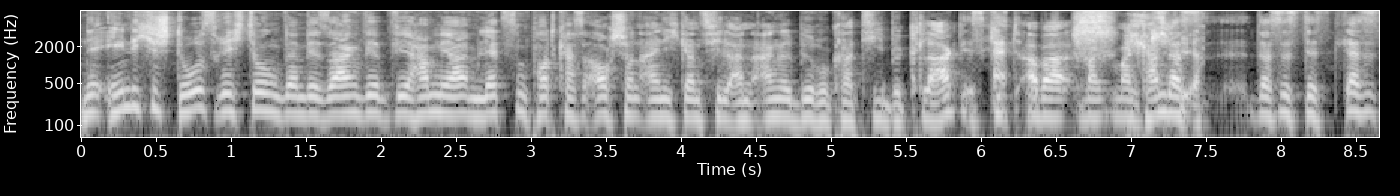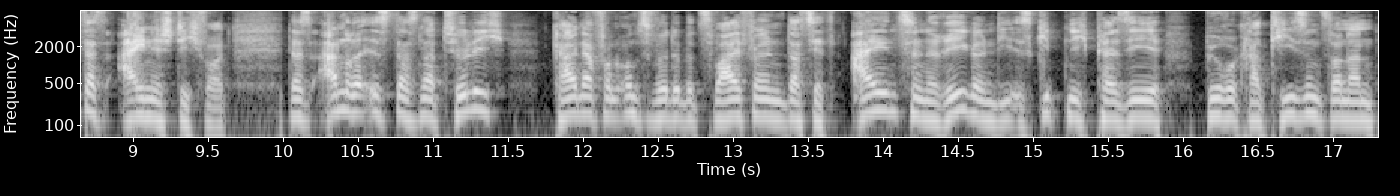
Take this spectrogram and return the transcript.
Eine ähnliche Stoßrichtung, wenn wir sagen, wir, wir haben ja im letzten Podcast auch schon eigentlich ganz viel an Angelbürokratie beklagt. Es gibt aber, man, man kann das, das ist das, das ist das eine Stichwort. Das andere ist, dass natürlich keiner von uns würde bezweifeln, dass jetzt einzelne Regeln, die es gibt, nicht per se Bürokratie sind, sondern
